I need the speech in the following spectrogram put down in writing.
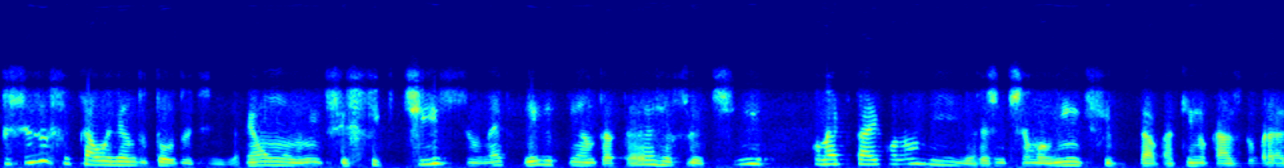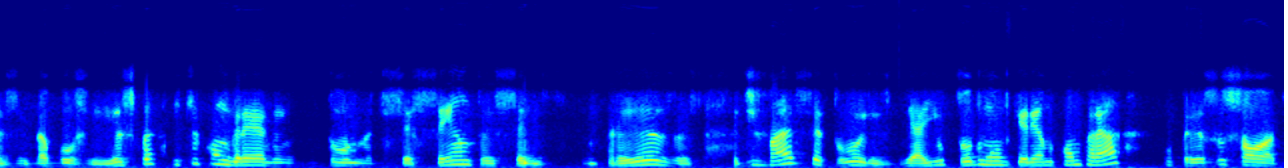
precisa ficar olhando todo dia. É um índice fictício, né? Ele tenta até refletir como é que está a economia. A gente chama o índice, da, aqui no caso do Brasil, da Bovespa, e que congrega em torno de 66 empresas de vários setores. E aí todo mundo querendo comprar, o preço sobe.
